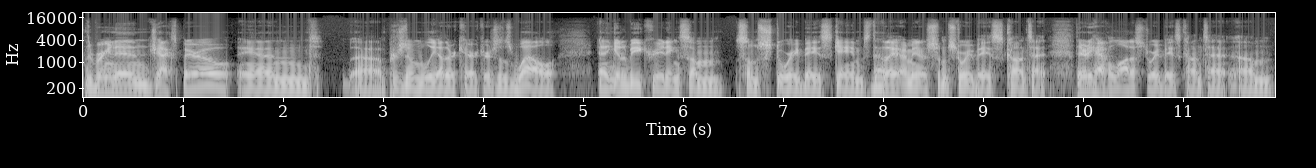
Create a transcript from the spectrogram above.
they're bringing in Jack Sparrow and uh, presumably other characters as well, and going to be creating some some story based games. Now, they, I mean, there's some story based content. They already have a lot of story based content um,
